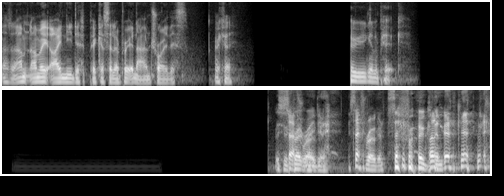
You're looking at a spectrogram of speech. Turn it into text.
I, don't know, I'm, I'm, I need to pick a celebrity now and try this. Okay. Who are you going to pick? This is Seth great Rogen. radio. Seth Rogen. Seth Rogen.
